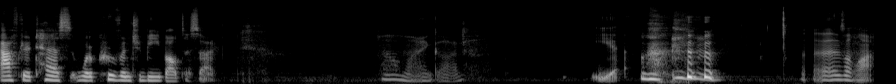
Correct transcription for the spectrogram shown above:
after tests, were proven to be Baltasar. Oh my god. Yeah. That's a lot.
